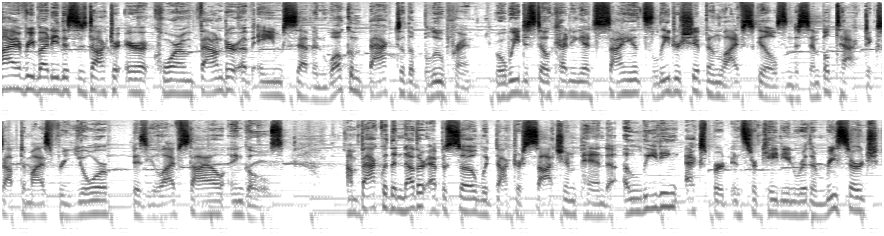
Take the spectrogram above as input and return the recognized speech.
Hi, everybody. This is Dr. Erik Korem, founder of AIM7. Welcome back to The Blueprint, where we distill cutting edge science, leadership, and life skills into simple tactics optimized for your busy lifestyle and goals. I'm back with another episode with Dr. Satchin Panda, a leading expert in circadian rhythm research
